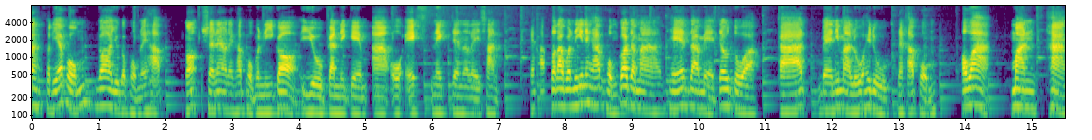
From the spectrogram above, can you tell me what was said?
ะสวัสดีครับผมก็อยู่กับผมเลยครับเงาะ Channel นะครับ ผมวันนี้ก็อยู่กันในเกม ROX Next Generation นะครับสำหรับวันนี้นะครับผมก็จะมาเทสดาเมจเจ้าตัว การ์ดเบรนด์นิมารุให้ดูนะครับผม เพราะว่ามันห่าง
